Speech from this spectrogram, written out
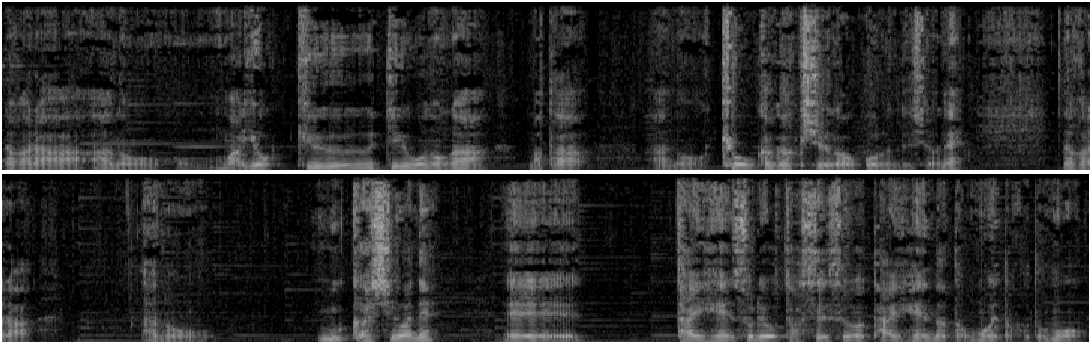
だから、あの、まあ、欲求っていうものが、また、あの、強化学習が起こるんですよね。だから、あの、昔はね、えー、大変、それを達成するのは大変だと思えたことも、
